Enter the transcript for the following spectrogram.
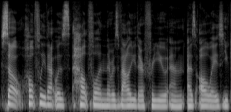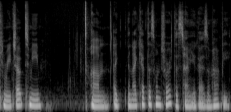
So hopefully that was helpful and there was value there for you. And as always, you can reach out to me. Um, I, and I kept this one short this time, you guys. I'm happy.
